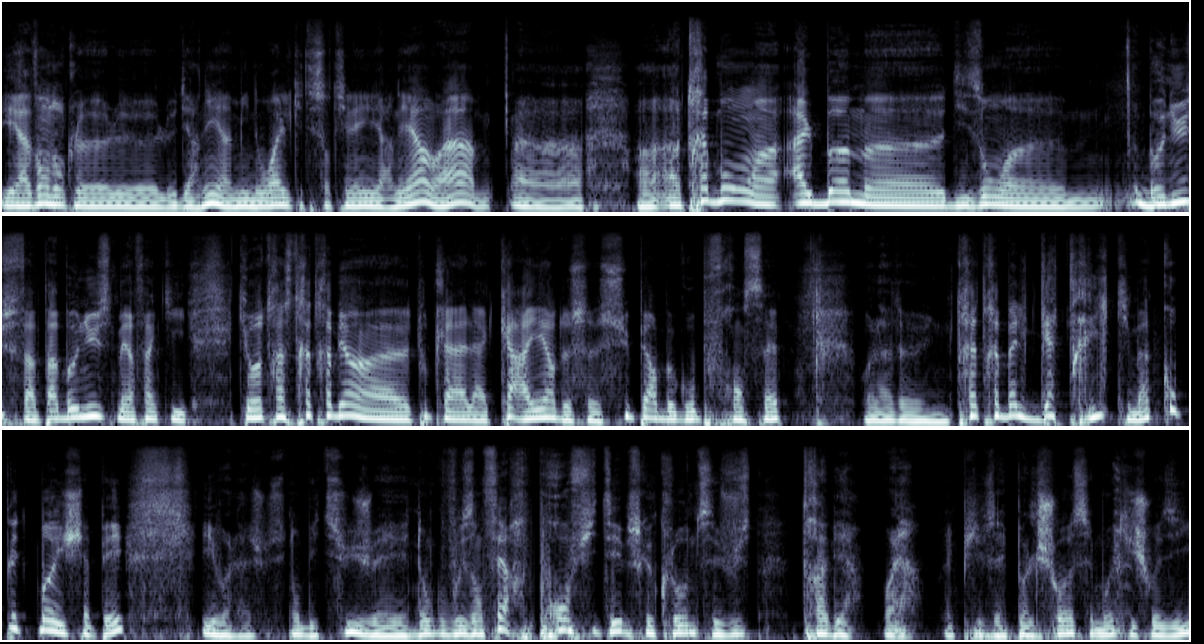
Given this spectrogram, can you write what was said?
et avant donc le, le- le dernier, un Meanwhile qui était sorti l'année dernière. Voilà, Euh, un, très bon euh, album, euh, disons euh, bonus, enfin pas bonus, mais enfin qui qui retrace très très bien euh, toute la, la carrière de ce superbe groupe français. Voilà, une très très belle gâterie qui m'a complètement échappé. Et voilà, je suis tombé dessus. Je vais donc vous en faire profiter parce que clone, c'est juste très bien. Voilà. Et puis vous n'avez pas le choix, c'est moi qui choisis.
